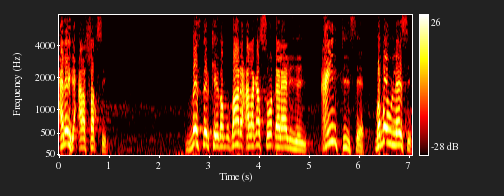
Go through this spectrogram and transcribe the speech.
calayhi calaa shaksi masderkeeda mudaarica laga soo dhalaaliyey cayntiisa dama u laasim.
